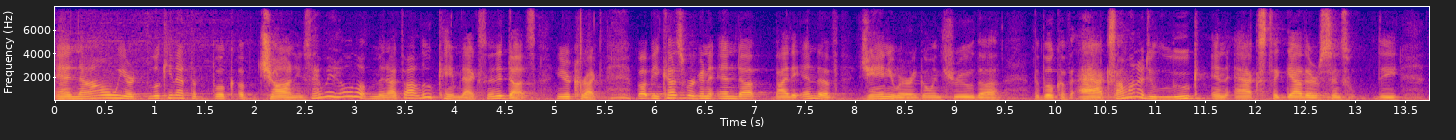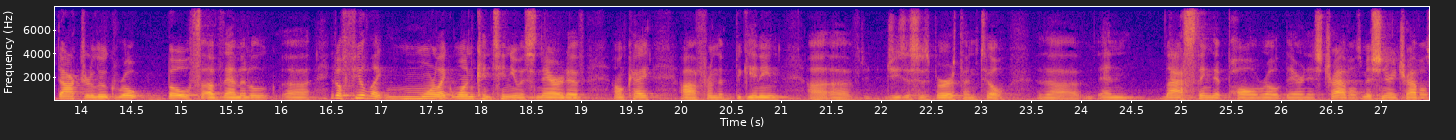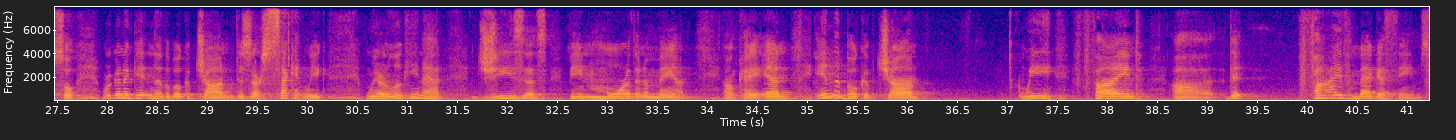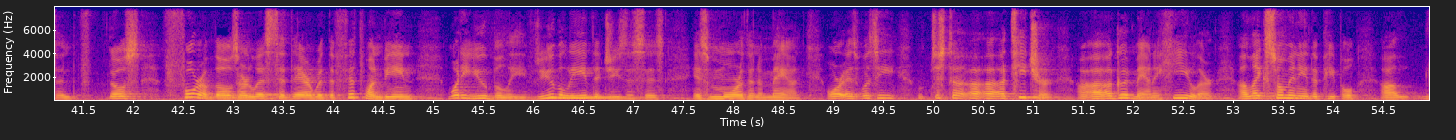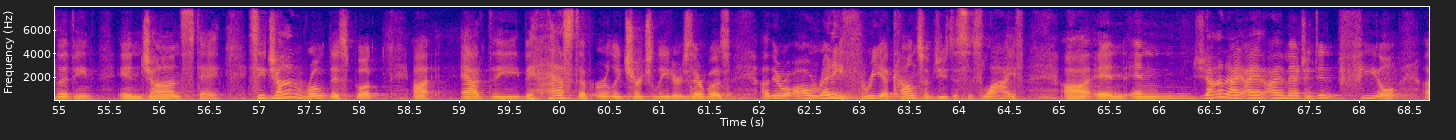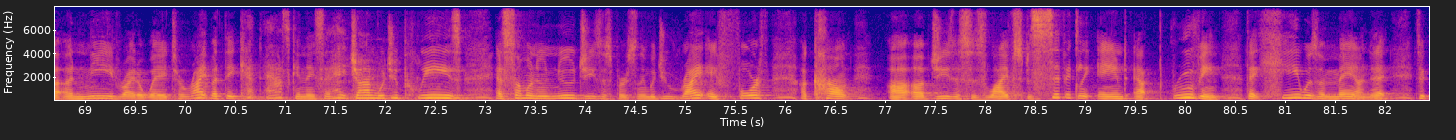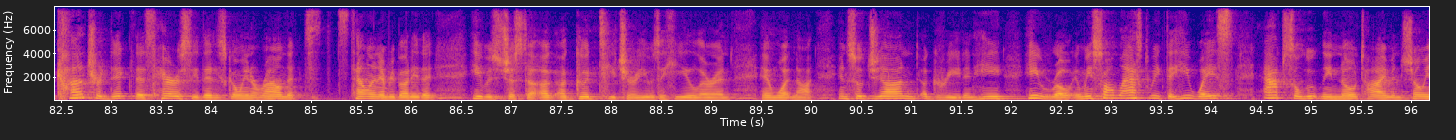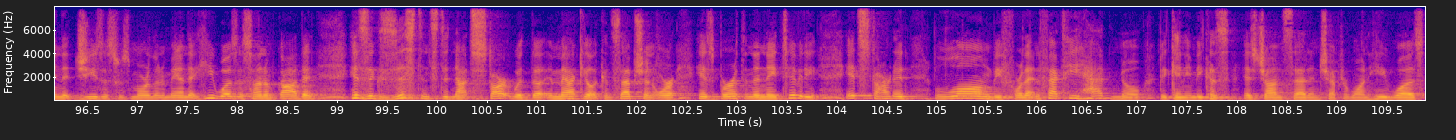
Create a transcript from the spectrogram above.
And now we are looking at the book of John. You say, wait, hold up a minute. I thought Luke came next. And it does. You're correct. But because we're going to end up by the end of January going through the, the book of Acts, I want to do Luke and Acts together since the Dr. Luke wrote both of them. It'll, uh, it'll feel like more like one continuous narrative, okay, uh, from the beginning uh, of Jesus' birth until the, and last thing that Paul wrote there in his travels, missionary travels. So we're going to get into the book of John. This is our second week. We are looking at Jesus being more than a man. Okay? And in the book of John, we find uh, that five mega themes, and those four of those are listed there, with the fifth one being, what do you believe? Do you believe that Jesus is, is more than a man? Or is, was he just a, a, a teacher, a, a, good man, a healer, uh, like so many of the people uh, living in John's day? See, John wrote this book uh, at the behest of early church leaders. There, was, uh, there were already three accounts of Jesus' life, uh, and, and John, I, I, imagine, didn't feel a, a, need right away to write, but they kept asking. They said, Hey, John, would you please, as someone who knew Jesus personally, would you write a fourth account uh, of Jesus' life, specifically aimed at proving that he was a man, that to contradict this heresy that is going around that telling everybody that he was just a, a, good teacher, he was a healer and, and whatnot. And so John agreed and he, he wrote. And we saw last week that he wastes absolutely no time in showing that Jesus was more than a man, that he was a son of God, that his existence did not start with the Immaculate Conception or his birth and the Nativity. It started long before that. In fact, he had no beginning because, as John said in chapter 1, he was,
